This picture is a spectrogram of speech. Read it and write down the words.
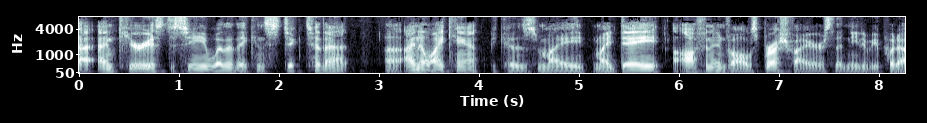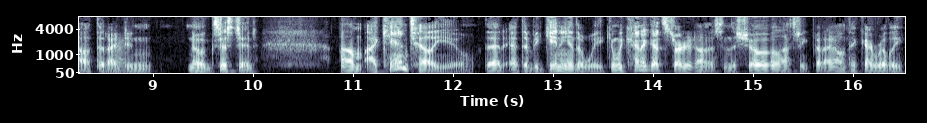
I, I'm curious to see whether they can stick to that uh, I know I can't because my my day often involves brush fires that need to be put out that right. I didn't know existed. Um, I can tell you that at the beginning of the week, and we kind of got started on this in the show last week, but I don't think I really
